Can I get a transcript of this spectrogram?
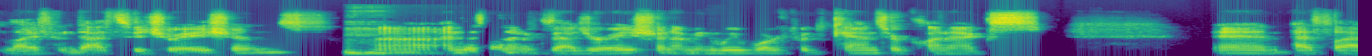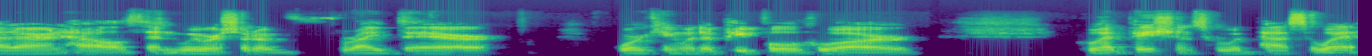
life and death situations, mm-hmm. uh, and that's not an exaggeration. I mean, we worked with cancer clinics and at Flatiron Health, and we were sort of right there working with the people who are who had patients who would pass away,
